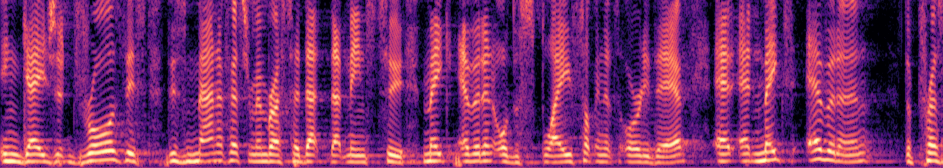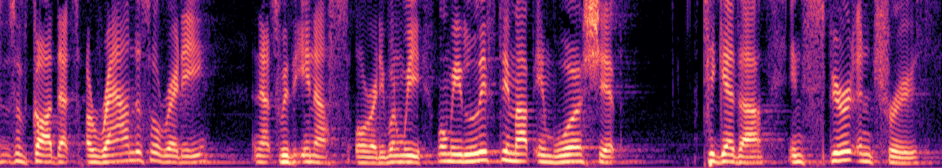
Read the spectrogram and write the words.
engaged, it draws this, this manifest. Remember, I said that that means to make evident or display something that's already there. It, it makes evident the presence of God that's around us already and that's within us already. When we, when we lift Him up in worship together in spirit and truth,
